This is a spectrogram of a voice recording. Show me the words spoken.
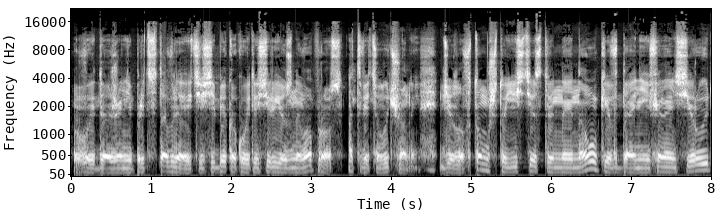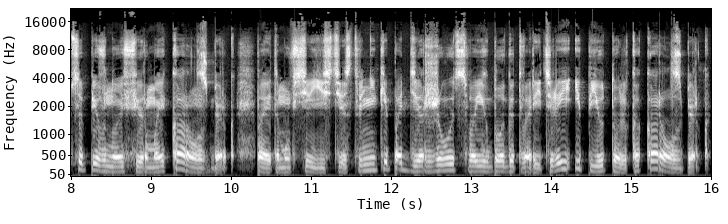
«Вы даже не представляете себе какой-то серьезный вопрос», — ответил ученый. «Дело в том, что естественные науки в Дании финансируются пивной фирмой Карлсберг, поэтому все естественники поддерживают своих благотворителей и пьют только Карлсберг.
